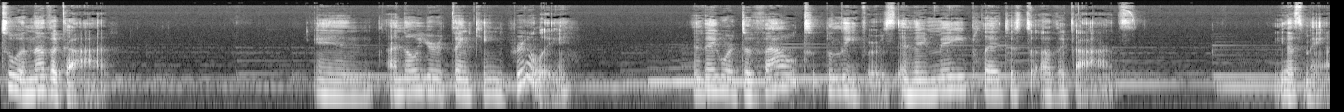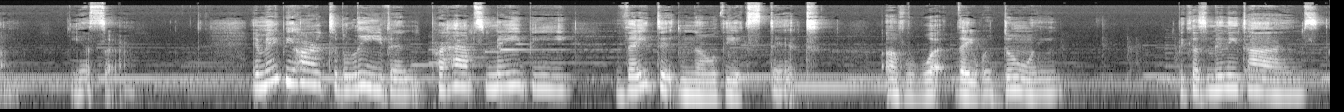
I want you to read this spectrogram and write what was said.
to another God. And I know you're thinking, really? And they were devout believers and they made pledges to other gods. Yes, ma'am. Yes, sir. It may be hard to believe, and perhaps maybe they didn't know the extent of what they were doing because many times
